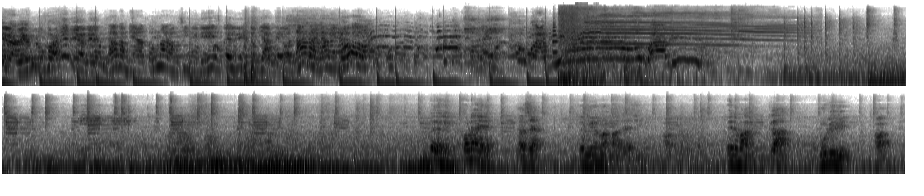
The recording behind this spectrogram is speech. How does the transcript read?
ဒီလာလေလူပါနေနေရတယ်နောက်တော့မြန်3လတော့ရှိနေလေတွေ့လေတော့ပြပြီတော့လာတာရပြီတော့ဟုတ်ပါပြီဟုတ်ပါပြီအေးဟုတ်တယ်ရောက်စရာဒီမျိုးမှာမှာကြရှိဟုတ်အေး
